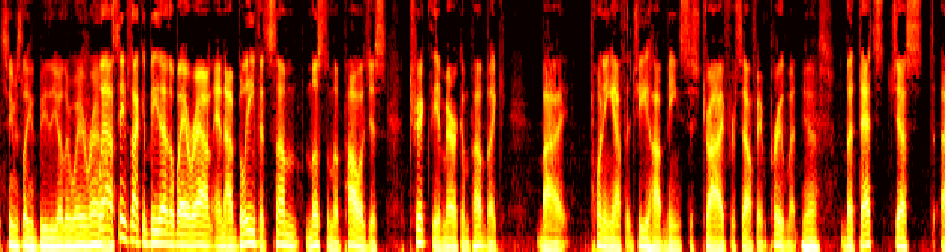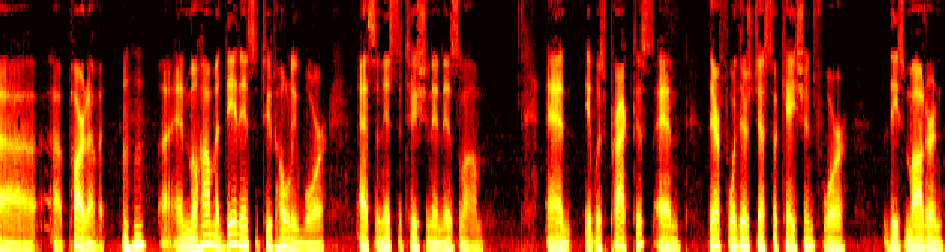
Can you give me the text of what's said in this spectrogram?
Seems like it'd be the other way around. Well, it seems like it'd be the other way around, and I believe that some Muslim apologists trick the American public by pointing out that jihad means to strive for self improvement. Yes, but that's just uh, a part of it. Mm-hmm. Uh, and Muhammad did institute holy war as an institution in Islam, and it was practiced, and therefore there's justification for these modern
